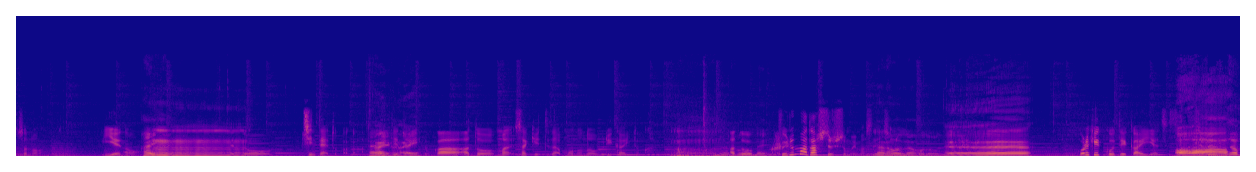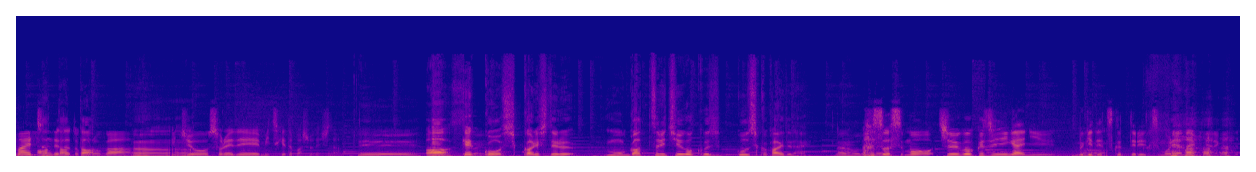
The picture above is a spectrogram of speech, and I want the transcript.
その家の、はい、えっと、賃貸とかがはい出たりとか、あと、まあ、さっき言ってた物の売り買いとか、うん。あと、ね。車出してる人もいますね。なるほどなるほど。へえこれ結構でかいやつです。自分が前住んでたところうが、んうんうん。一応それで見つけた場所でした。えー。あ結構しっかりしてる。もうがっつり中国語しか書いてない。なるほど、ね、そうです、もう中国人以外に向けて作ってるつもりはないみたいな感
